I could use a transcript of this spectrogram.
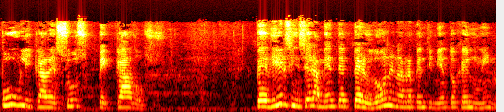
pública de sus pecados pedir sinceramente perdón en arrepentimiento genuino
